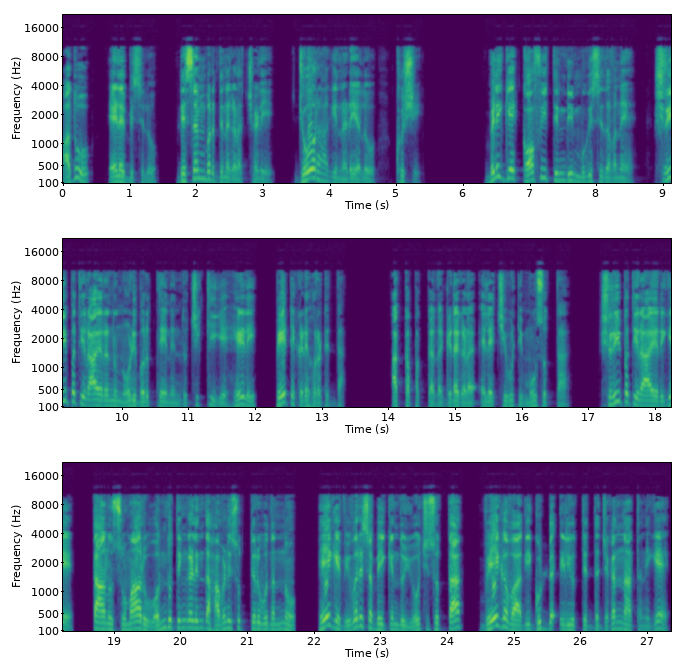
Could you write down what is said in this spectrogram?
ಅದು ಎಳೆಬಿಸಿಲು ಡಿಸೆಂಬರ್ ದಿನಗಳ ಚಳಿ, ಜೋರಾಗಿ ನಡೆಯಲು ಖುಷಿ. ಬೆಳಿಗ್ಗೆ ಕಾಫಿ ತಿಂಡಿ ಮುಗಿಸಿದವನೇ ಶ್ರೀಪತಿರಾಯರನ್ನು ನೋಡಿ ಬರುತ್ತೇನೆಂದು ಚಿಕ್ಕಿಗೆ ಹೇಳಿ ಪೇಟೆ ಕಡೆ ಹೊರಟಿದ್ದ. ಅಕ್ಕಪಕ್ಕದ ಗಿಡಗಳ ಎಲೆ ಚಿವುಟಿ ಮೂಸುತ್ತಾ ಶ್ರೀಪತಿರಾಯರಿಗೆ ತಾನು ಸುಮಾರು ಒಂದು ತಿಂಗಳಿಂದ ಹವಣಿಸುತ್ತಿರುವುದನ್ನು ಹೇಗೆ ವಿವರಿಸಬೇಕೆಂದು ಯೋಚಿಸುತ್ತಾ ವೇಗವಾಗಿ ಗುಡ್ಡ ಇಳಿಯುತ್ತಿದ್ದ ಜಗನ್ನಾಥನಿಗೆ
